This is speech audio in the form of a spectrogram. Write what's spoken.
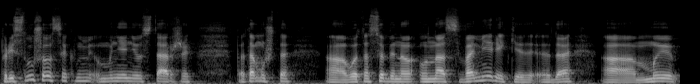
прислушался к мнению старших, потому что вот особенно у нас в Америке, э, да, а, мы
